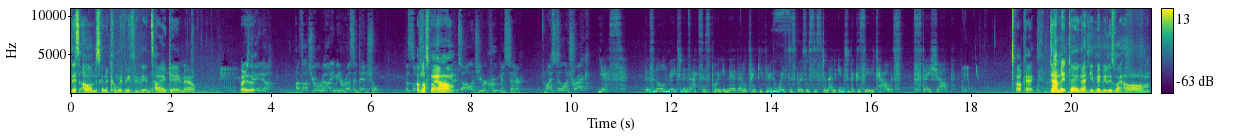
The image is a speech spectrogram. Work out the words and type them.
This arm is going to come with me through the entire game now. Where is it? Daina, I thought you were routing me to residential. I've lost like my arm. Recruitment center. Am I still on track? Yes. There's an old maintenance access point in there that'll take you through the waste disposal system and into the Cassini Towers. Stay sharp. Okay. Damn it, Daina. You made me lose my arm.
